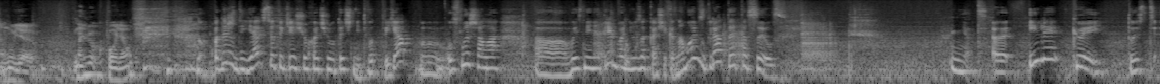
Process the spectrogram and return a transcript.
ну я намек понял. Ну, подожди, я все-таки еще хочу уточнить. Вот я услышала э, выяснение требований у заказчика. На мой взгляд, это sales. Нет. Э, или QA. То есть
